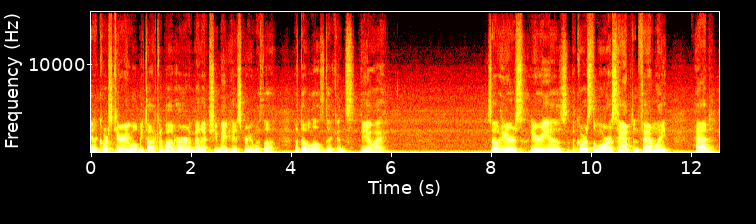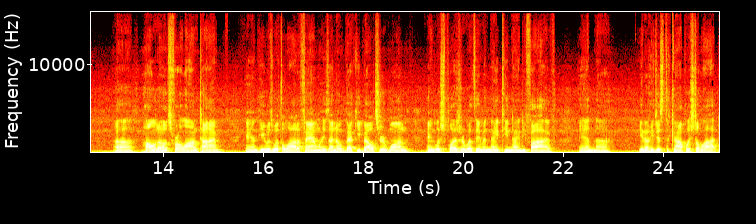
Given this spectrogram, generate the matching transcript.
And of course, Carrie will be talking about her in a minute. She made history with a, a Double L's Dickens POA. So here's here he is. Of course, the Morris Hampton family had uh, Hall and Oates for a long time and he was with a lot of families. I know Becky Belcher won English Pleasure with him in 1995, and uh, you know he just accomplished a lot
